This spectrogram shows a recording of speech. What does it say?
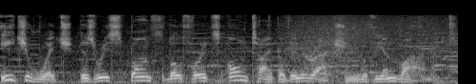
each of which is responsible for its own type of interaction with the environment.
